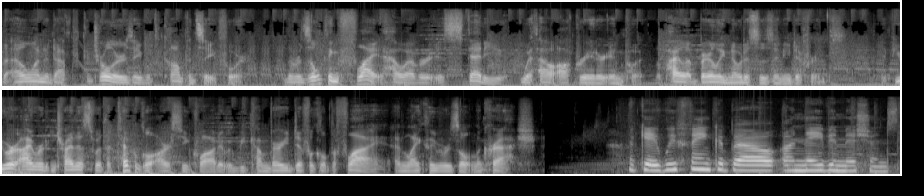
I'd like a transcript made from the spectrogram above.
the L1 adaptive controller is able to compensate for. The resulting flight, however, is steady without operator input. The pilot barely notices any difference. If you or I were to try this with a typical RC quad, it would become very difficult to fly and likely result in a crash. Okay, we think about uh, Navy missions.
